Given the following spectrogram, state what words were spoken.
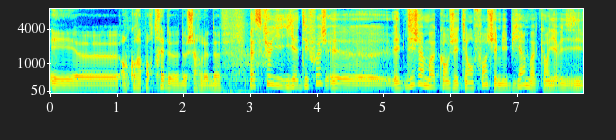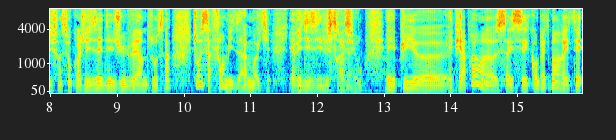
et euh, encore un portrait de, Charles IX Parce qu'il y a des fois, déjà moi quand j'étais enfant, j'aimais bien moi quand il y avait des illustrations, quand je lisais des Jules Verne, tout ça, je trouvais ça formidable moi qu'il y avait des illustrations. Et puis et puis après ça s'est complètement arrêté.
